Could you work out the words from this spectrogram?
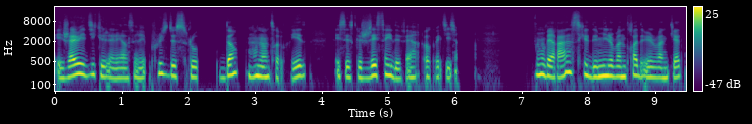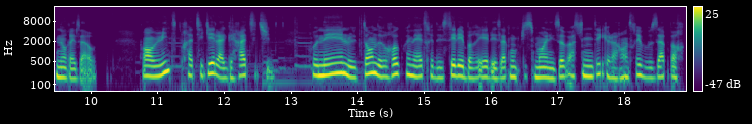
Et j'avais dit que j'allais insérer plus de slow dans mon entreprise et c'est ce que j'essaye de faire au quotidien. On verra ce que 2023-2024 nous réserve. En 8, pratiquez la gratitude. Prenez le temps de reconnaître et de célébrer les accomplissements et les opportunités que la rentrée vous apporte.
